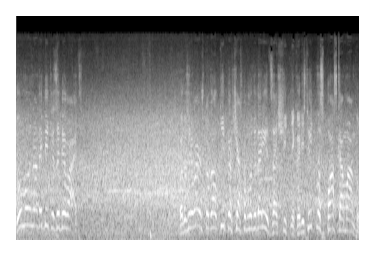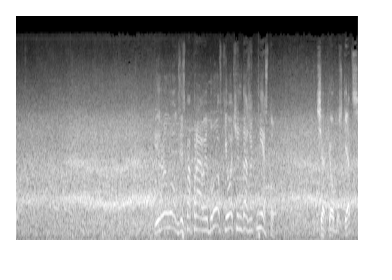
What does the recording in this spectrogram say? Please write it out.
Думаю, надо бить и забивать. Подозреваю, что голкипер сейчас поблагодарит защитника. Действительно спас команду. И рывок здесь по правой бровке очень даже к месту. Серхио Бускетс.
